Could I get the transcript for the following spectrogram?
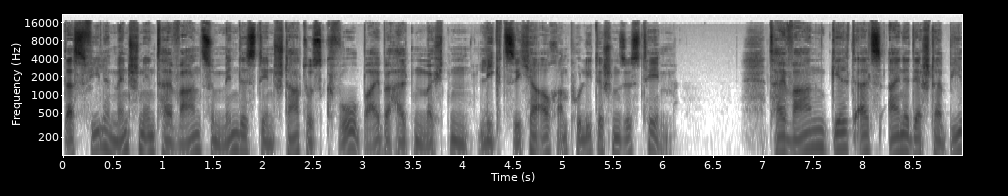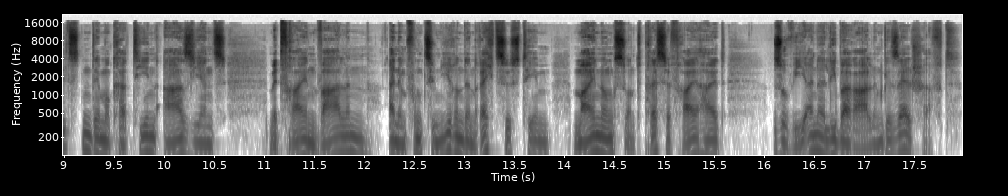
Dass viele Menschen in Taiwan zumindest den Status quo beibehalten möchten, liegt sicher auch am politischen System. Taiwan gilt als eine der stabilsten Demokratien Asiens mit freien Wahlen, einem funktionierenden Rechtssystem, Meinungs- und Pressefreiheit sowie einer liberalen Gesellschaft.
